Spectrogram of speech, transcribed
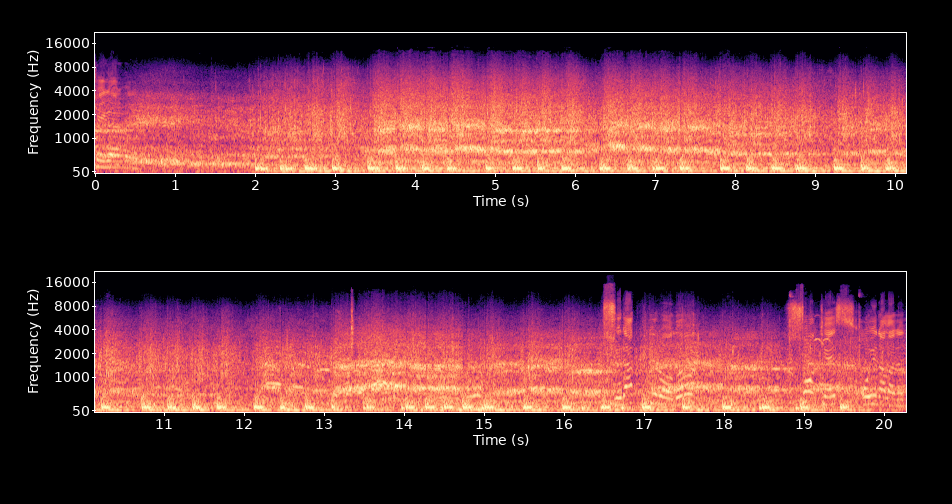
Şey görmedim. Sürat Müdüroğlu son kez oyun alanında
